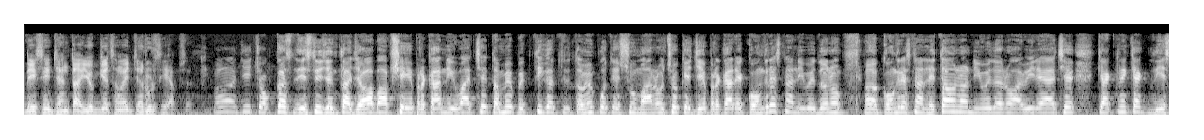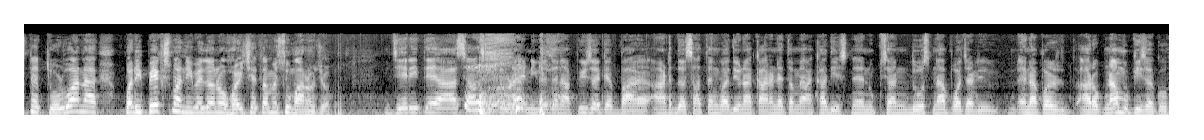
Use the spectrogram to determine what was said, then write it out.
દેશની જનતા યોગ્ય સમયે જરૂરથી આપશે. જે ચોક્કસ દેશની જનતા જવાબ આપશે એ પ્રકારની વાત છે. તમે વ્યક્તિગત, તમે પોતે શું માનો છો કે જે પ્રકારે કોંગ્રેસના નિવેદનો કોંગ્રેસના નેતાઓના નિવેદનો આવી રહ્યા છે? ક્યાંક ને ક્યાંક દેશને તોડવાના પરિપ્રેક્ષમાં નિવેદનો હોય છે. તમે શું માનો છો? જે રીતે આ શાંતિ તોડાએ નિવેદન આપ્યું છે કે આઠ, દસ આતંકવાદીઓના કારણે તમે આખા દેશને નુકસાન, દોષ ના પહોંચાડી, એના પર આરોપ ના મૂકી શકો.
